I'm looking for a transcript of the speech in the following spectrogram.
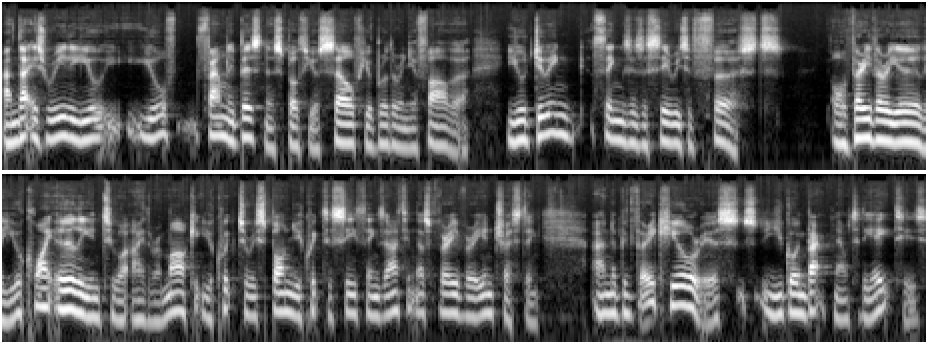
and that is really your your family business, both yourself, your brother, and your father. You're doing things as a series of firsts or very, very early. You're quite early into either a market, you're quick to respond, you're quick to see things. And I think that's very, very interesting. And I'd be very curious, you going back now to the 80s,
